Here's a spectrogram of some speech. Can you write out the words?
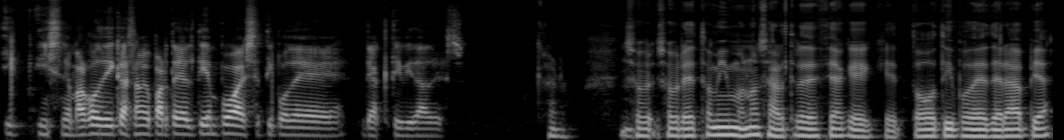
y, sin embargo dedicas la mayor parte del tiempo a ese tipo de, de actividades. Claro. Mm. Sobre, esto mismo, ¿no? Sartre decía que, que, todo tipo de terapia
